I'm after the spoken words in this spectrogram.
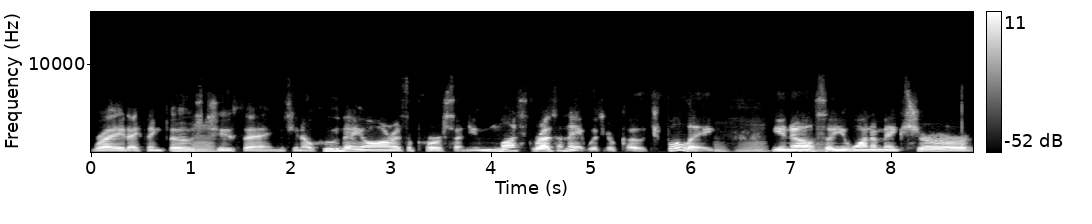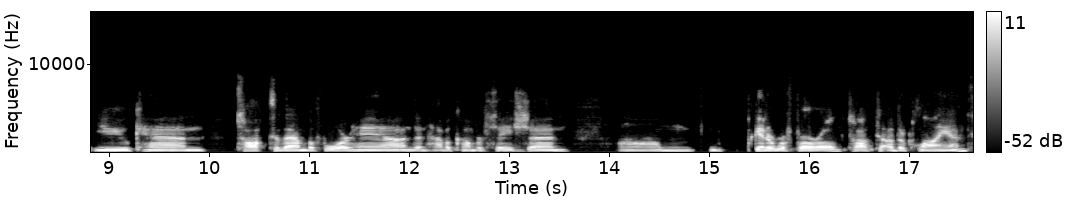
right? I think those Mhm. two things, you know, who they are as a person. You must resonate with your coach fully, Mhm. you know, so Mhm. you want to make sure you can talk to them beforehand and have a conversation, um, get a referral, talk to other clients.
